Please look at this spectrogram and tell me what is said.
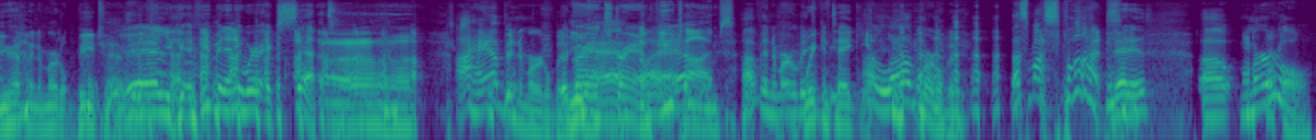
You haven't been to Myrtle Beach, have you? Yeah, you, if you've been anywhere except. Uh, I have been to Myrtle Beach. The Grand Strand a few times. Been. I've been to Myrtle Beach. We can take you. I love Myrtle Beach. That's my spot. That is. Uh, Myrtle.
